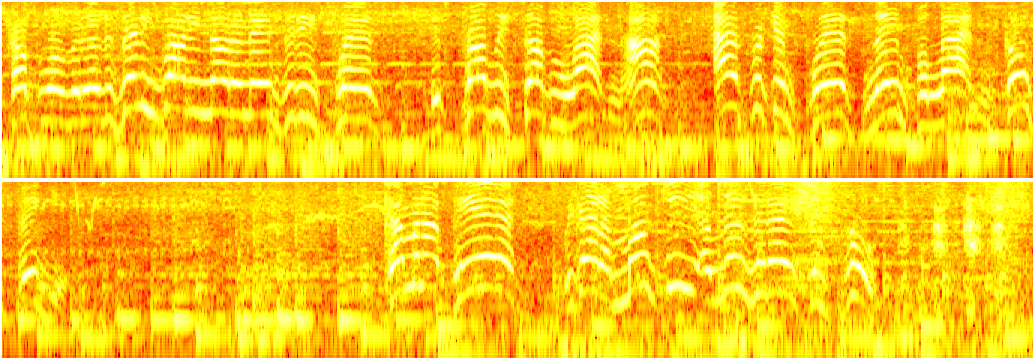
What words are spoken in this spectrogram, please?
a couple over there. Does anybody know the names of these plants? It's probably something Latin, huh? African plants named for Latin. Go figure. Coming up here, we got a monkey, a lizard, and some fruit.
